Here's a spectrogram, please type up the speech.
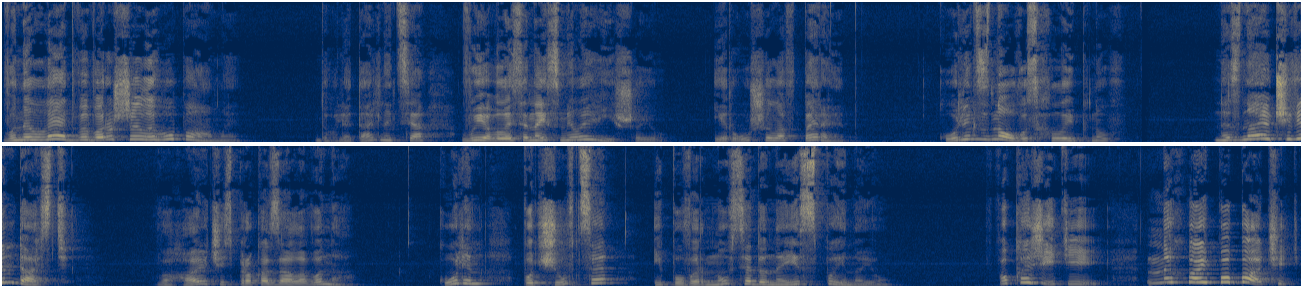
вони ледве ворушили губами. Доглядальниця виявилася найсміливішою і рушила вперед. Колін знову схлипнув. Не знаю, чи він дасть, вагаючись, проказала вона. Колін почув це і повернувся до неї спиною. Покажіть їй, нехай побачить,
